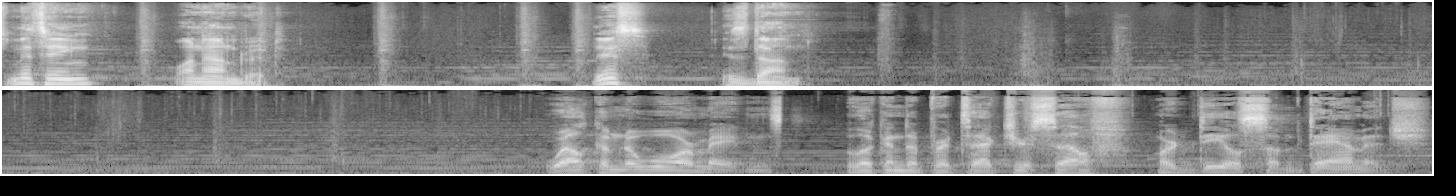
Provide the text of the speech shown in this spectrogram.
Smithing 100. This is done. Welcome to Warmaiden's. Looking to protect yourself or deal some damage?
